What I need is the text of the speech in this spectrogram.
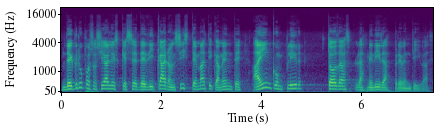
de grupos sociales que se dedicaron sistemáticamente a incumplir todas las medidas preventivas.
